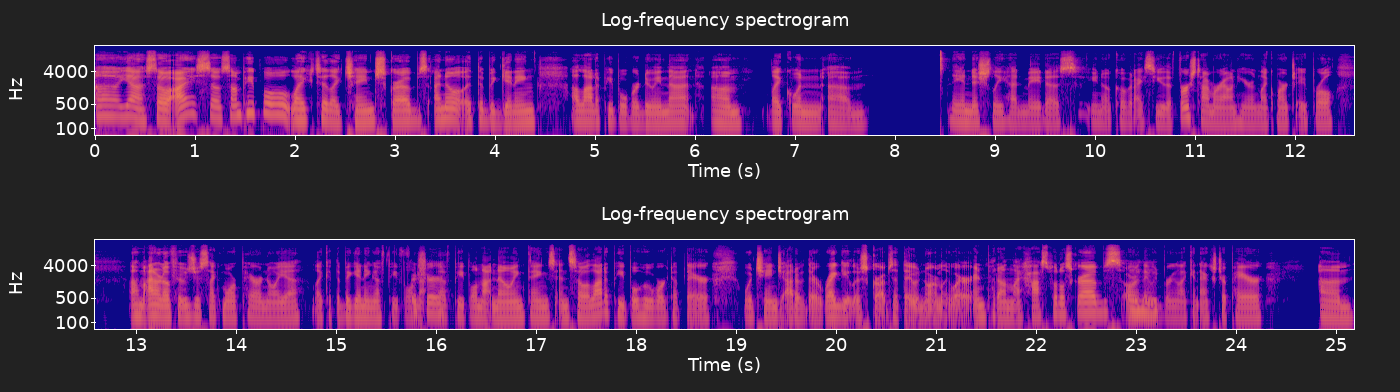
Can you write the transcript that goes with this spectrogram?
Uh yeah, so I so some people like to like change scrubs. I know at the beginning a lot of people were doing that. Um like when um they initially had made us, you know, COVID ICU the first time around here in like March, April. Um, I don't know if it was just like more paranoia, like at the beginning of people not, sure. of people not knowing things, and so a lot of people who worked up there would change out of their regular scrubs that they would normally wear and put on like hospital scrubs, or they Mhm. would bring like an extra pair, um,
